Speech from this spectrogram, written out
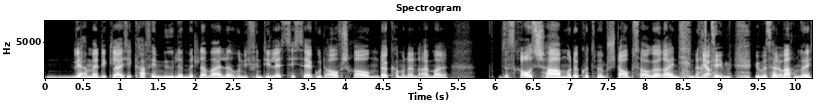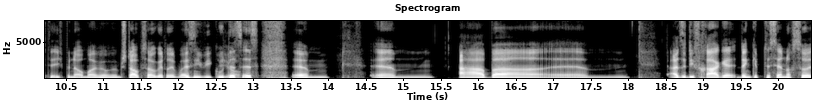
wir haben ja die gleiche Kaffeemühle mittlerweile und ich finde, die lässt sich sehr gut aufschrauben. Da kann man dann einmal das rausschaben oder kurz mit dem Staubsauger rein, je nachdem, wie man es halt Ja. machen möchte. Ich bin da auch mal mit dem Staubsauger drin, weiß nicht, wie gut Ich das auch. ist. Ähm, ähm, aber ähm, also die Frage, dann gibt es ja noch so,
